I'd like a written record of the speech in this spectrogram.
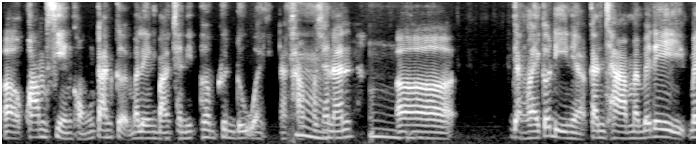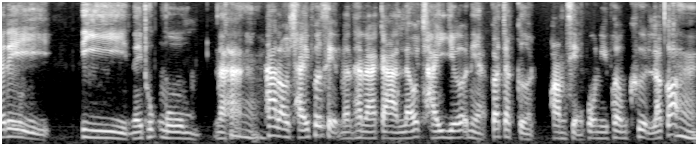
เอ่อความเสี่ยงของการเกิดมะเร็งบางชนิดเพิ่มขึ้นด้วยนะครับค่ะเพราะฉะนั้นอืมเอ่ออย่างไรก็ดีเนี่ย กัญชามันไม่ได้ไม่ได้ ดีในทุกมุมนะฮะค่ะถ้าเราใช้เพื่อเสพนันทนาการแล้วใช้เยอะเนี่ยก็จะเกิดความเสี่ยงพวกนี้เพิ่มขึ้น แล้วก็ค่ะ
